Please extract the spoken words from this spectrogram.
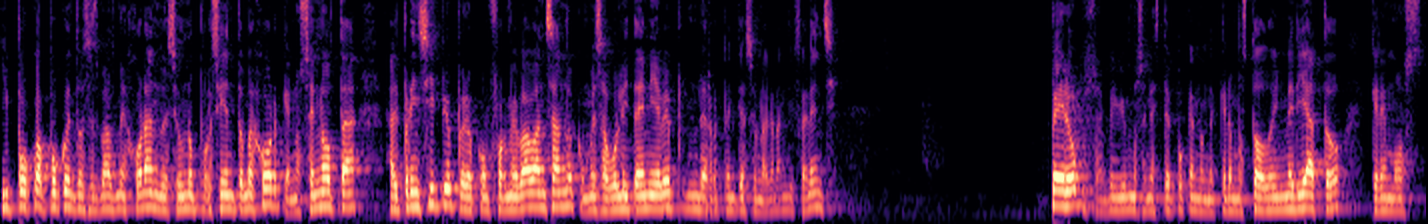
Y poco a poco entonces vas mejorando ese 1% mejor, que no se nota al principio, pero conforme va avanzando, como esa bolita de nieve, de repente hace una gran diferencia. Pero pues, vivimos en esta época en donde queremos todo inmediato, queremos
